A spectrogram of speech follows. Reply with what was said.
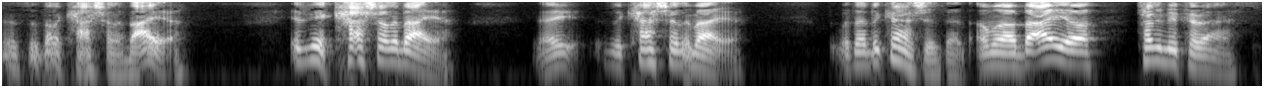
It's not a kasha on Abaya. Isn't it a kasha on Abaya? right? It's a kasha and abaya. What type of kasha is that? Amar abaya tani mikaras.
